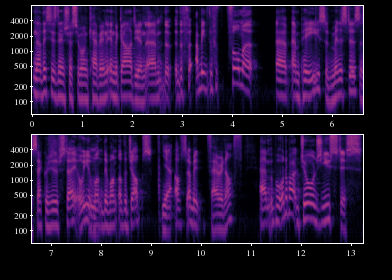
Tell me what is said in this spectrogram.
now, this is an interesting one, Kevin. In the Guardian, um, the, the, I mean, the f- former uh, MPs and ministers and secretaries of state, oh, you want they want other jobs. Yeah. I mean, fair enough. Um, but what about George Eustice,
